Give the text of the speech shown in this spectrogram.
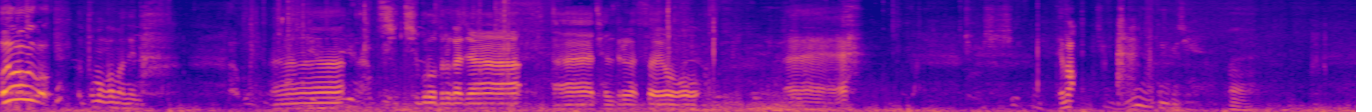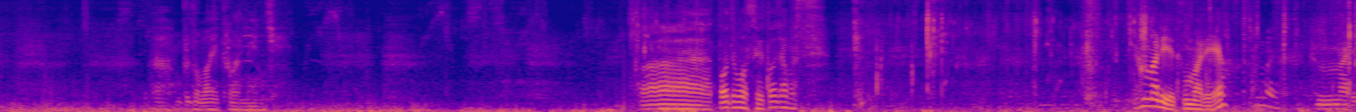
어이구, 도망가면 안 된다. 아, 지- 집으로 들어가자. 아, 잘 들어갔어요. 아, 대박. 거지? 아, 물도 많이 들어왔네, 이제. 아, 또 잡았어요, 또 잡았어요. 한 마리에 두 마리예요? 한 마리. 한 마리.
